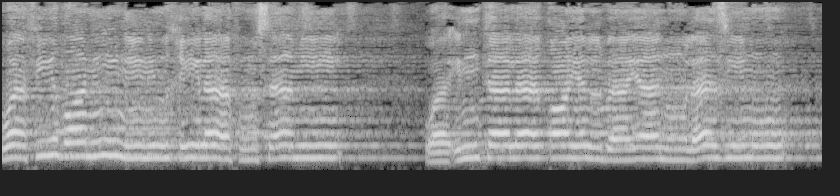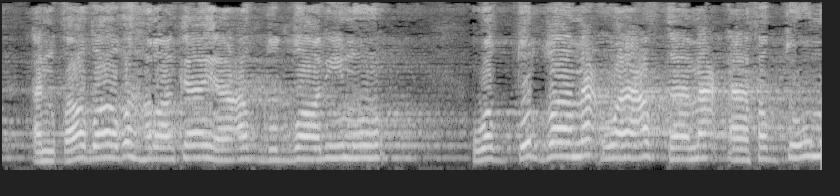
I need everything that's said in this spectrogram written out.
وفي ضنين الخلاف سامي. وإن تلاقاي البيان لازم أن قضى ظهرك يعض الظالم. واضطر مع وعظت مع أفضتم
